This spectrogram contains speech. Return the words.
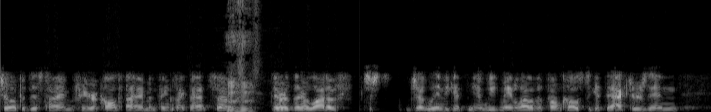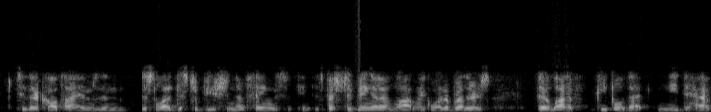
show up at this time for your call time and things like that. So mm-hmm. there, there are a lot of just juggling to get, you know, we've made a lot of the phone calls to get the actors in to their call times and just a lot of distribution of things, especially being on a lot like Warner Brothers. There are a lot of people that need to have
